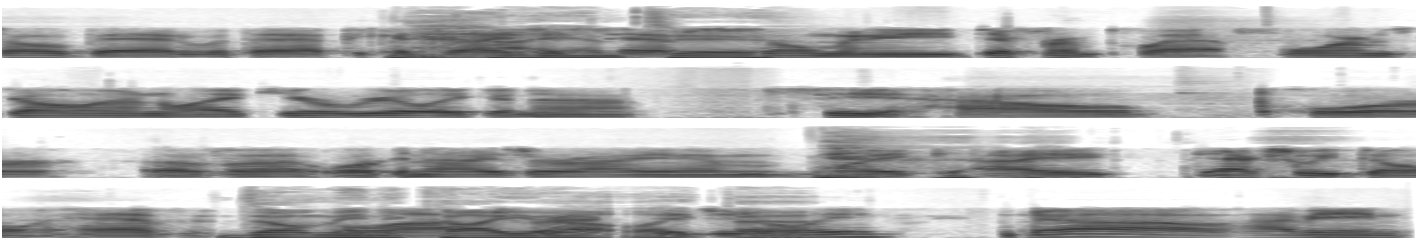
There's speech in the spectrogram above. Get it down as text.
so bad with that because I I just am have too. so many different platforms going. Like, you're really going to see how poor of a organizer I am. Like, I actually don't have. Don't mean to call you out like that. No, I mean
